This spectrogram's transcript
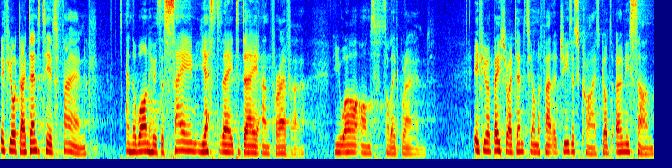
If your identity is found in the one who is the same yesterday, today, and forever, you are on solid ground. If you have based your identity on the fact that Jesus Christ, God's only Son,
